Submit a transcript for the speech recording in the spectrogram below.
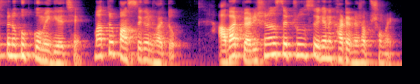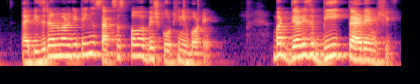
স্পেনও খুব কমে গিয়েছে, মাত্র পাঁচ সেকেন্ড হয়তো। আবার ট্র্যাডিশনাল সেট রুলস এখানে খাটে না সবসময়। তাই ডিজিটাল মার্কেটিং সাকসেস পাওয়া বেশ কঠিনই বটে। But there is a big paradigm shift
